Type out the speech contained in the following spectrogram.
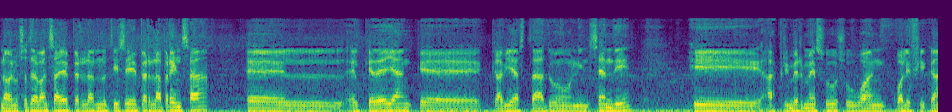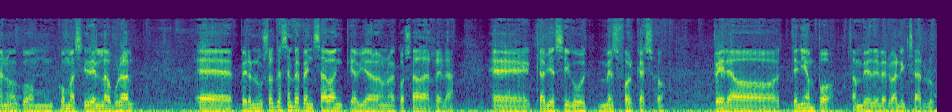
No, nosotros vam saber per les notícies i per la premsa el, el que deien que, que havia estat un incendi i els primers mesos ho van qualificar no? com, com accident laboral eh, però nosaltres sempre pensàvem que hi havia una cosa darrere eh, que havia sigut més fort que això però teníem por també de verbalitzar-lo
